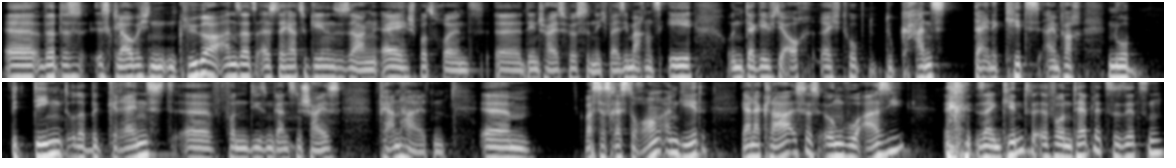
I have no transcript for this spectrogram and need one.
äh, wird, das ist, glaube ich, ein, ein, klügerer Ansatz, als daherzugehen und zu sagen, ey, Sportsfreund, äh, den Scheiß hörst du nicht, weil sie machen es eh und da gebe ich dir auch recht, Hob, du kannst deine Kids einfach nur bedingt oder begrenzt äh, von diesem ganzen Scheiß fernhalten. Ähm, was das Restaurant angeht, ja, na klar ist es irgendwo assi, sein Kind äh, vor ein Tablet zu setzen,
